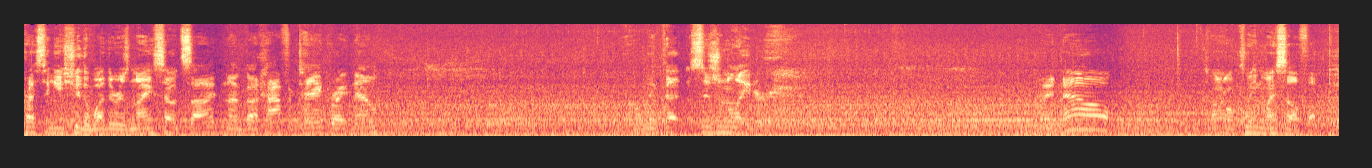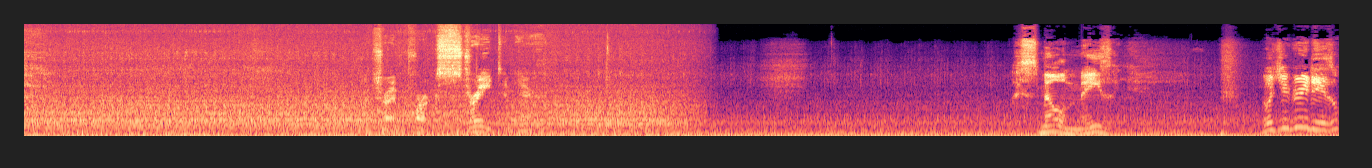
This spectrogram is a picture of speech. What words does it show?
pressing issue. The weather is nice outside, and I've got half a tank right now. I'll make that decision later. Right now, I'm gonna clean myself up. Make sure I park straight in here. I smell amazing. Don't you agree, Diesel?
